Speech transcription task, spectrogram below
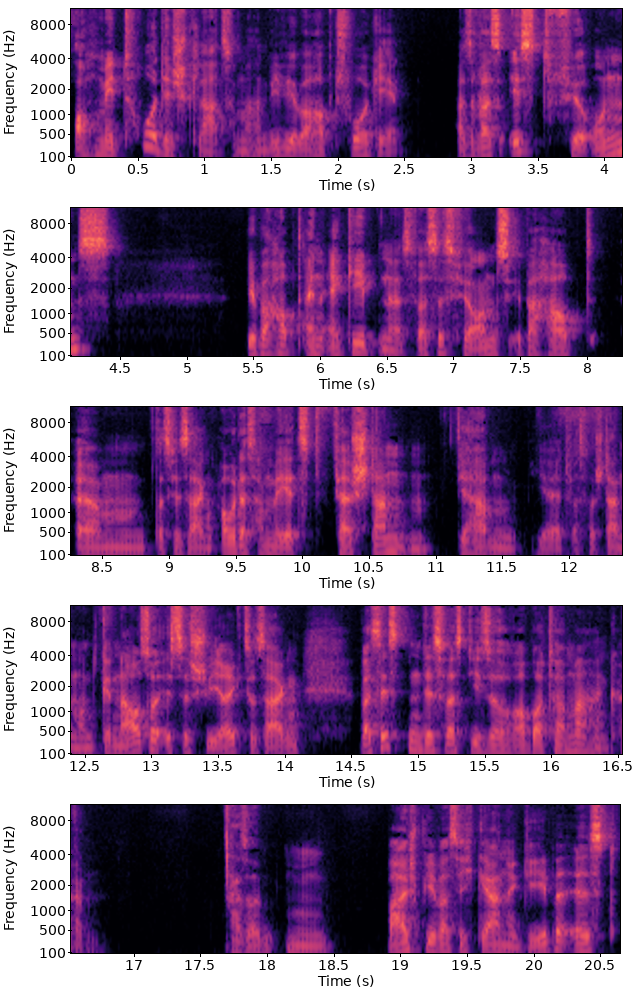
auch methodisch klar zu machen, wie wir überhaupt vorgehen. Also was ist für uns überhaupt ein Ergebnis? Was ist für uns überhaupt, ähm, dass wir sagen, oh, das haben wir jetzt verstanden. Wir haben hier etwas verstanden. Und genauso ist es schwierig zu sagen, was ist denn das, was diese Roboter machen können? Also ein Beispiel, was ich gerne gebe, ist,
